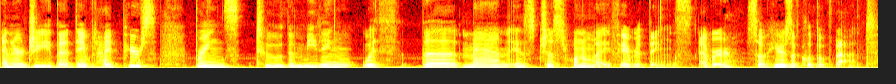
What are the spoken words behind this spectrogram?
energy that David Hyde Pierce brings to the meeting with the man is just one of my favorite things ever. So here's a clip of that.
